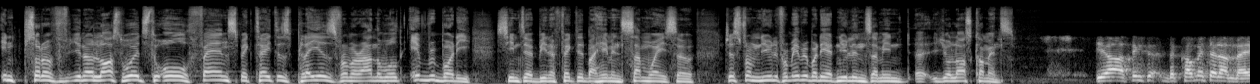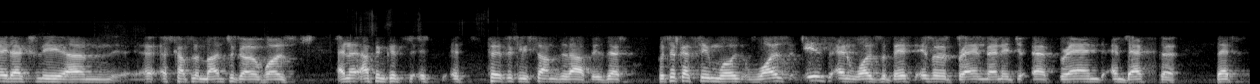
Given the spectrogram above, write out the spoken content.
in sort of you know last words to all fans, spectators, players from around the world. Everybody seemed to have been affected by him in some way. So just from New, from everybody at Newlands, I mean, uh, your last comments. Yeah, I think the comment that I made actually um, a, couple of months ago was, and I think it's, it, it perfectly sums it up, is that Boeta Cassiem was, was, is, and was the best ever brand manager, uh, brand ambassador that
